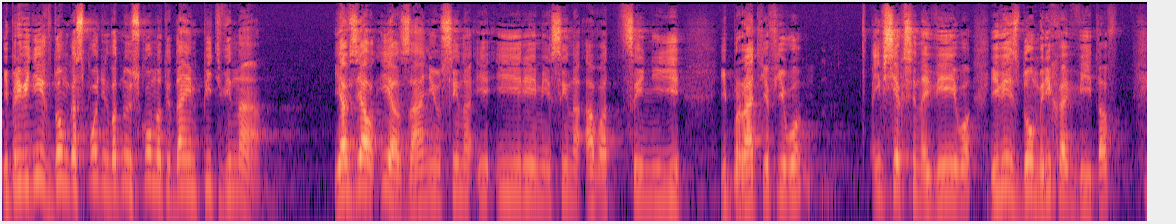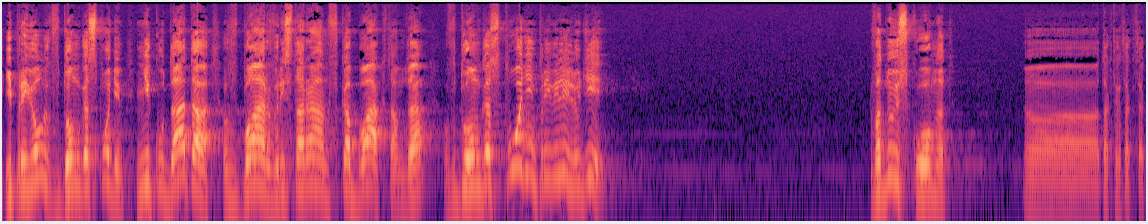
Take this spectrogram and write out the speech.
и приведи их в дом Господень в одну из комнат и дай им пить вина. Я взял и Азанию, сына и Иеремии, сына Авацинии, и братьев его, и всех сыновей его, и весь дом риховитов, и привел их в дом Господень. Не куда-то в бар, в ресторан, в кабак там, да, в дом Господень привели людей. В одну из комнат, э, так, так, так, так,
